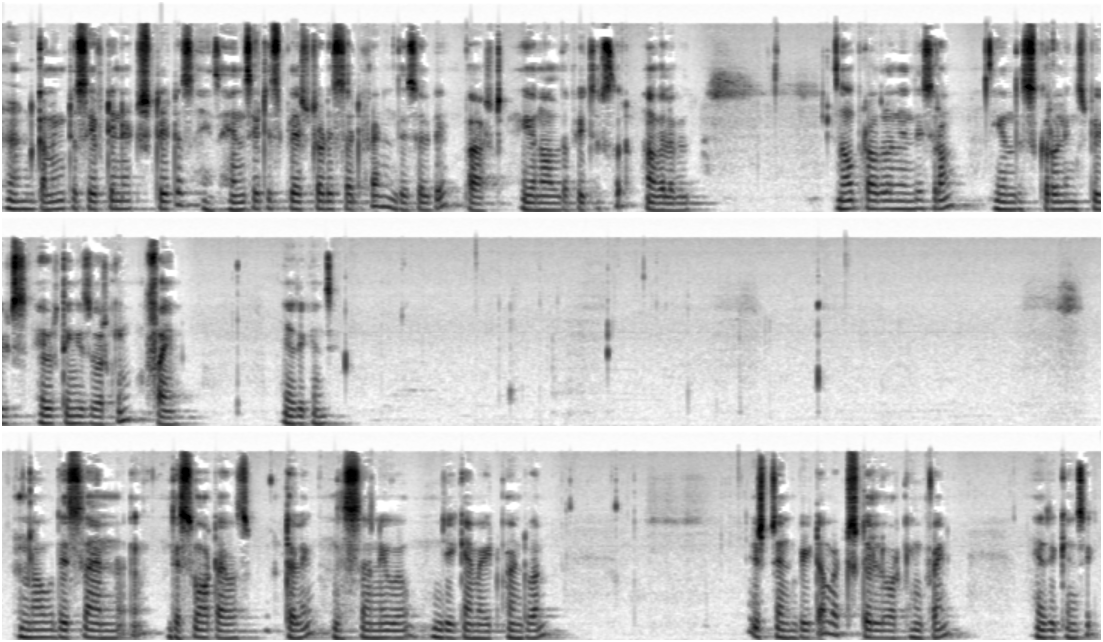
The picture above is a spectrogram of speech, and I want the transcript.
And coming to safety net status hence it is play store is certified and this will be passed. Even all the features are available. No problem in this ROM even the scrolling speeds everything is working fine. As you can see now this and this what I was telling. This is a new GCam 8.1 it's in beta but still working fine as you can see.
